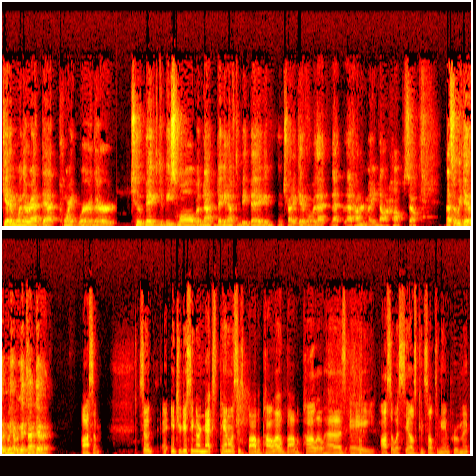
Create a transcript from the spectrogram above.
get them when they're at that point where they're too big to be small, but not big enough to be big, and, and try to get them over that that that hundred million dollar hump. So that's what we do, and we have a good time doing it. Awesome. So uh, introducing our next panelist is Bob Apollo. Bob Apollo has a also a sales consulting improvement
